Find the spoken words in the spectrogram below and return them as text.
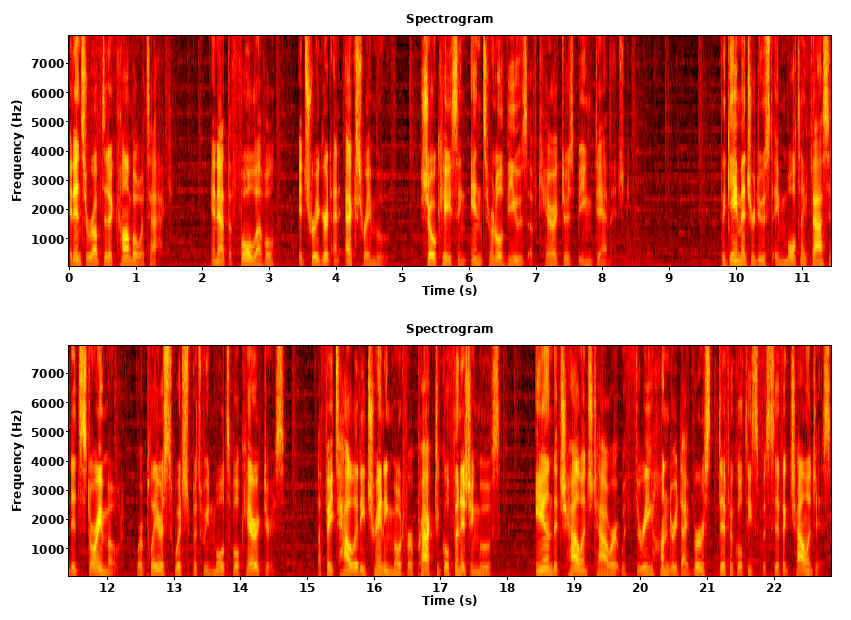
it interrupted a combo attack. And at the full level, it triggered an X-ray move, showcasing internal views of characters being damaged. The game introduced a multifaceted story mode where players switched between multiple characters, a fatality training mode for practical finishing moves, and the challenge tower with 300 diverse difficulty-specific challenges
